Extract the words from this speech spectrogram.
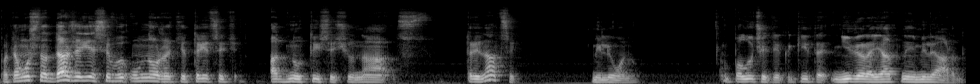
Потому что даже если вы умножите 31 тысячу на 13 миллионов, получите какие-то невероятные миллиарды.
